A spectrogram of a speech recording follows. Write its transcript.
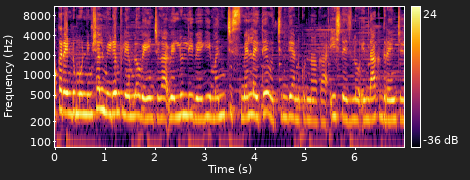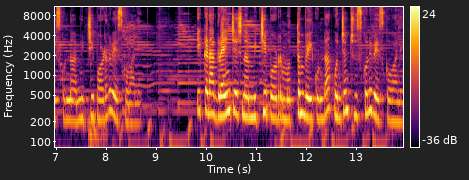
ఒక రెండు మూడు నిమిషాలు మీడియం ఫ్లేమ్లో వేయించగా వెల్లుల్లి వేగి మంచి స్మెల్ అయితే వచ్చింది అనుకున్నాక ఈ స్టేజ్లో ఇందాక గ్రైండ్ చేసుకున్న మిర్చి పౌడర్ వేసుకోవాలి. ఇక్కడ గ్రైండ్ చేసిన మిర్చి పౌడర్ మొత్తం వేయకుండా కొంచెం చూసుకొని వేసుకోవాలి.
